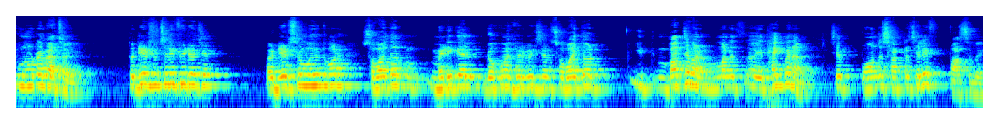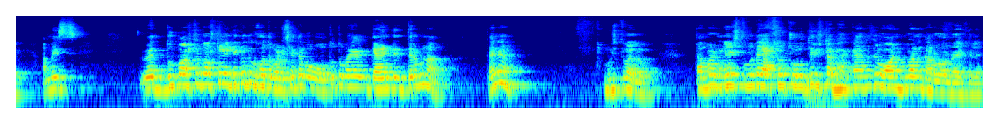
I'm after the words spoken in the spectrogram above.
পনেরোটা ব্যাচ হয়, তো দেড়শো ছেলে ফিট হচ্ছে আর দেড়শোর মধ্যে তোমার সবাই তো মেডিকেল ডকুমেন্ট ভেরিফিকেশন সবাই তো বাদ যাবে না মানে থাকবে না। সে পঞ্চাশ, ষাটটা ছেলে পাস হবে। আমি এবার দু পাঁচটা, দশটা এদিকে তো হতে পারে, সেটা অত তোমাকে গ্যারান্টি দিতে পারব না, তাই না? বুঝতে পারল? তারপর নেক্সট তোমাদের একশো চৌত্রিশটা ভ্যাকান্সি আছে ওয়ান টু ওয়ান গারোয়াল রাইফেলে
